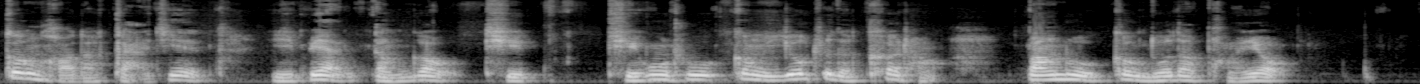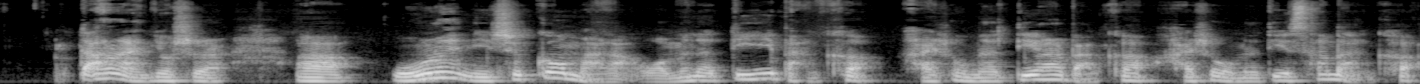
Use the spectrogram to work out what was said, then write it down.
更好的改进，以便能够提提供出更优质的课程，帮助更多的朋友。当然，就是啊。无论你是购买了我们的第一版课，还是我们的第二版课，还是我们的第三版课，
